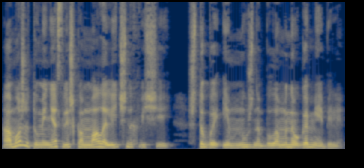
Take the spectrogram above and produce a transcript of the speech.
а может, у меня слишком мало личных вещей – чтобы им нужно было много мебели.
